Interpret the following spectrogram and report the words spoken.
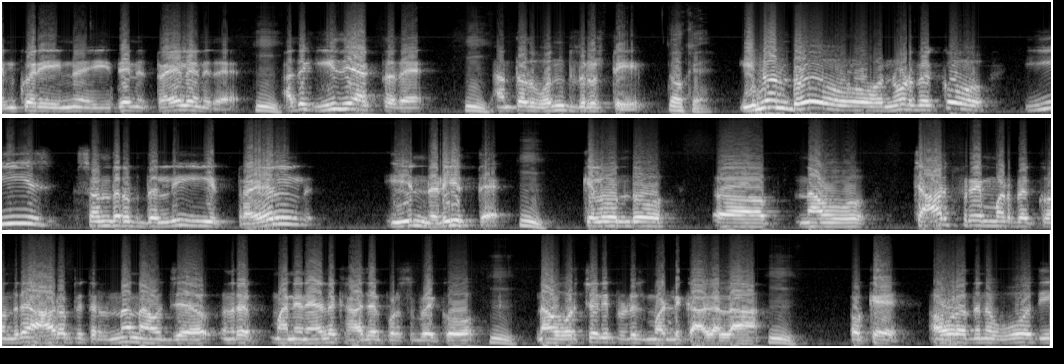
ಎನ್ಕ್ವೈರಿ ಇನ್ನು ಇದೇನು ಟ್ರಯಲ್ ಏನಿದೆ ಅದಕ್ಕೆ ಈಸಿ ಆಗ್ತದೆ ಅಂತದ್ ಒಂದು ದೃಷ್ಟಿ. ಇನ್ನೊಂದು ನೋಡ್ಬೇಕು ಈ ಸಂದರ್ಭದಲ್ಲಿ ಈ ಟ್ರಯಲ್ ಏನ್ ನಡೆಯುತ್ತೆ? ಕೆಲವೊಂದು ನಾವು ಚಾರ್ಜ್ ಫ್ರೇಮ್ ಮಾಡ್ಬೇಕು ಅಂದ್ರೆ ಆರೋಪಿತರನ್ನ ನಾವು ಅಂದ್ರೆ ಮಾನ್ಯ ನ್ಯಾಯಾಲಯಕ್ಕೆ ಹಾಜರುಪಡಿಸಬೇಕು. ನಾವು ವರ್ಚುವಲಿ ಪ್ರೊಡ್ಯೂಸ್ ಮಾಡ್ಲಿಕ್ಕೆ ಆಗಲ್ಲ ಓಕೆ ಅವ್ರು ಅದನ್ನ ಓದಿ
